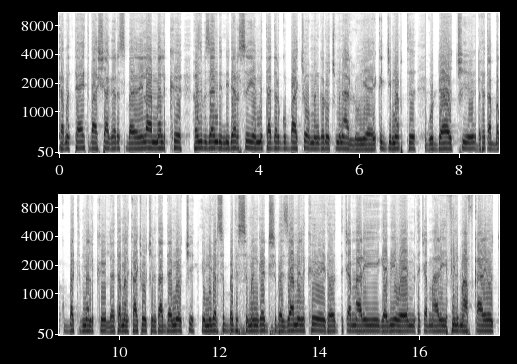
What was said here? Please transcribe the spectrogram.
ከመታየት ባሻገርስ በሌላ መልክ ህዝብ ዘንድ እንዲደርስ የምታደርጉባቸው መንገዶች ምን አሉ? የቅጂ መብት ጉዳዮች በተጠበቁበት መልክ ለተመልካቾች ለታዳሚዎች የሚደርስበትስ መንገድ በዛ መልክ ተጨማሪ ገቢ ወይም ተጨማሪ ፊልም አፍቃሪዎች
